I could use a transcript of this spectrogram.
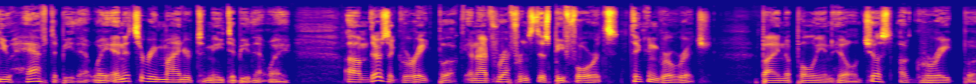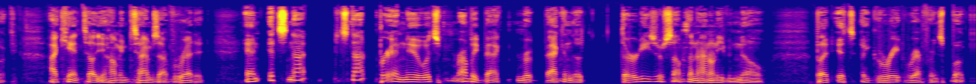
You have to be that way. And it's a reminder to me to be that way. Um, there's a great book, and I've referenced this before. It's Think and Grow Rich by Napoleon Hill. Just a great book. I can't tell you how many times I've read it. And it's not it's not brand new. It's probably back back in the 30s or something. I don't even know. But it's a great reference book.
